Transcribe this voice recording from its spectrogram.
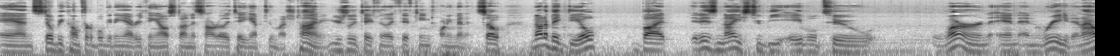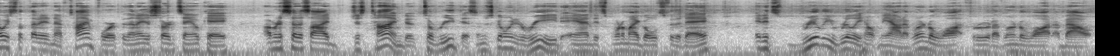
and still be comfortable getting everything else done. It's not really taking up too much time. It usually takes me like 15, 20 minutes. So, not a big deal, but it is nice to be able to learn and, and read. And I always thought that I didn't have time for it, but then I just started saying, okay, I'm going to set aside just time to, to read this. I'm just going to read, and it's one of my goals for the day. And it's really, really helped me out. I've learned a lot through it. I've learned a lot about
